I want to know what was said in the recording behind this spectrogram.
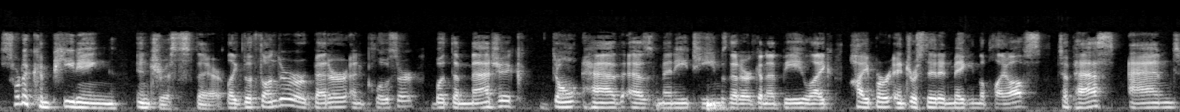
sort of competing interests there. Like the Thunder are better and closer, but the Magic don't have as many teams that are going to be like hyper interested in making the playoffs to pass. And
